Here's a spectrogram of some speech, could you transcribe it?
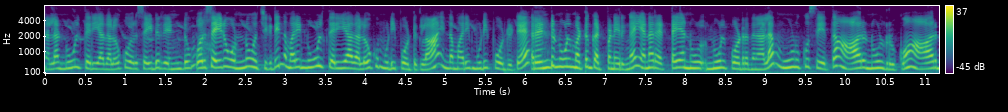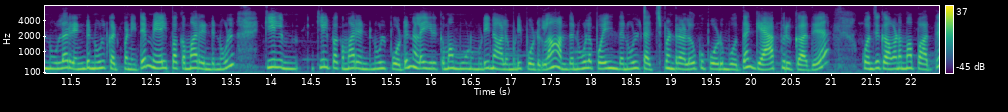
நல்லா நூல் தெரியாத அளவுக்கு ஒரு சைடு ரெண்டும் ஒரு சைடு ஒன்றும் வச்சுக்கிட்டு இந்த மாதிரி நூல் தெரியாத அளவுக்கு முடி போட்டுக்கலாம். இந்த மாதிரி முடி போட்டுட்டு ரெண்டு நூல் மட்டும் கட் பண்ணிடுங்க ஏன்னா ரெட்டையாக நூல் நூல் போடுறதுனால மூணுக்கும் சேர்த்து ஆறு நூல் இருக்கும். ஆறு நூலில் ரெண்டு நூல் கட் பண்ணிவிட்டு மேல் பக்கமாக ரெண்டு நூல் கீழ் கீழ் பக்கமாக ரெண்டு நூல் போட்டு நல்லா இறுக்கமாக மூணு முடி நாலு முடி போட்டுக்கலாம். அந்த நூலை போய் இந்த நூல் டச் பண்ணுற அளவுக்கு போடும்போது தான் கேப் இருக்காது. கொஞ்சம் கவனமாக பார்த்து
